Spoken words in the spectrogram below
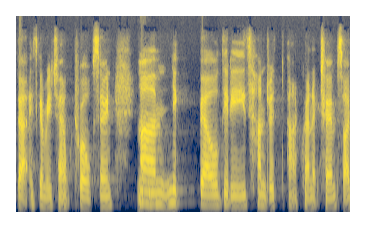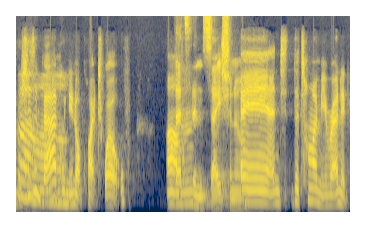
about, he's going to be 12 soon. Mm. Um, Nick Bell did his 100th park run at Chermside, which isn't bad when you're not quite 12. that's Um, sensational. and the time he ran it,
